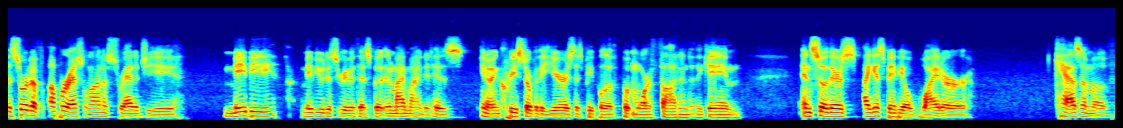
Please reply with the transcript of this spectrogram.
the sort of upper echelon of strategy maybe maybe you disagree with this but in my mind it has you know increased over the years as people have put more thought into the game. And so there's I guess maybe a wider chasm of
